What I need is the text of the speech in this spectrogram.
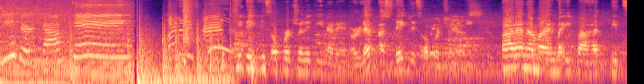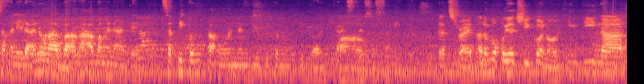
Leader Cafe! We take this opportunity na rin, or let us take this opportunity para naman maipahatid sa kanila ano nga ba ang aabangan natin sa pitong taon ng UP Community Broadcaster Wow. Society. That's right. Alam mo Kuya Chico, no, hindi na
